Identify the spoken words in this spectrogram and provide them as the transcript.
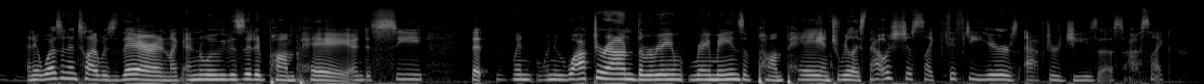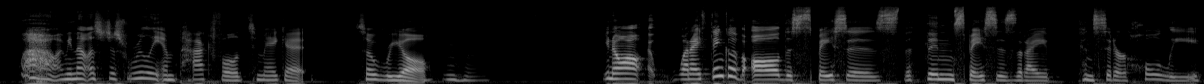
Mm-hmm. And it wasn't until I was there and like and when we visited Pompeii and to see that when when we walked around the re- remains of Pompeii and to realize that was just like 50 years after Jesus. I was like, wow, I mean that was just really impactful to make it so real. Mm-hmm. You know, I'll, when I think of all the spaces, the thin spaces that I consider holy,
